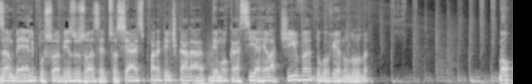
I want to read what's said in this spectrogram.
Zambelli, por sua vez, usou as redes sociais para criticar a democracia relativa do governo Lula. Bom,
